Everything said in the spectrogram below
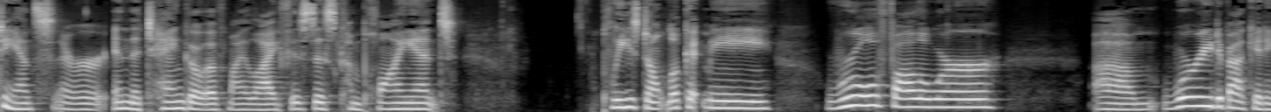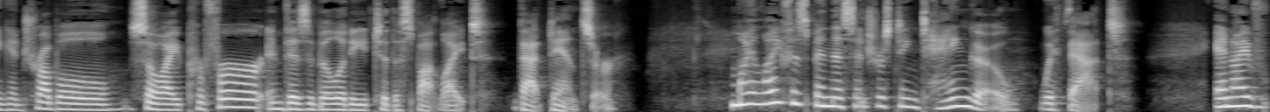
dancer in the tango of my life is this compliant, please don't look at me, rule follower, um, worried about getting in trouble. So I prefer invisibility to the spotlight, that dancer my life has been this interesting tango with that. And I've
